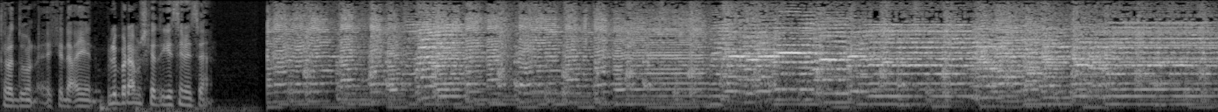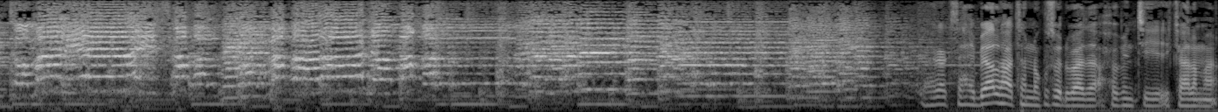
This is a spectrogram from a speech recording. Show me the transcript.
kala duwan ay ka dhacayeen. Weli barnaamijka ad degeysanaysaan hagaag saaxiibyaal haatanna ku soo dhawaada xubintii kaalamaan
